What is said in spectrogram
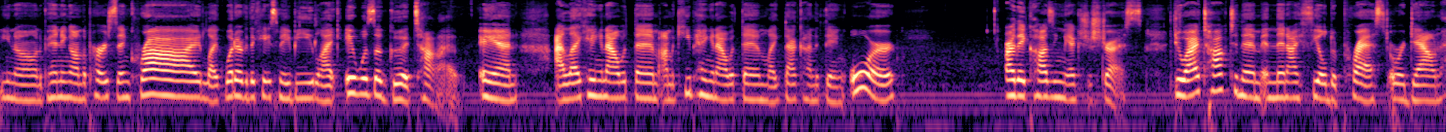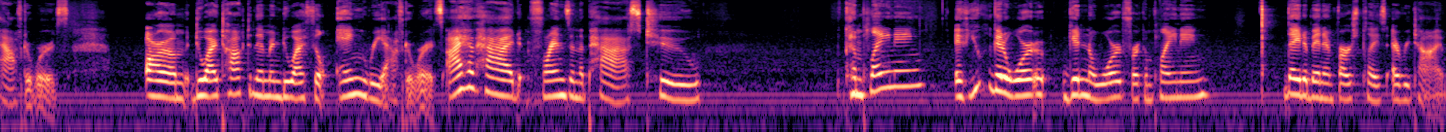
you know, depending on the person, cried, like whatever the case may be, like it was a good time. And I like hanging out with them. I'm gonna keep hanging out with them, like that kind of thing. Or are they causing me extra stress? Do I talk to them and then I feel depressed or down afterwards? Um, do I talk to them and do I feel angry afterwards? I have had friends in the past who complaining, if you could get award get an award for complaining, they'd have been in first place every time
